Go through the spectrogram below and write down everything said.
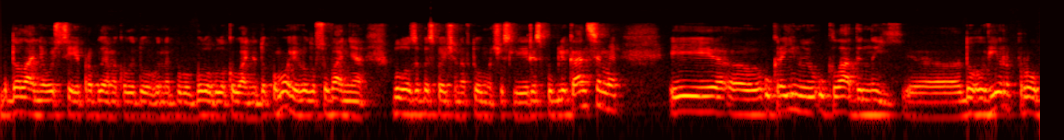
долання ось цієї проблеми, коли довго не було було блокування допомоги. Голосування було забезпечено в тому числі і республіканцями. І е, Україною укладений е, договір про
